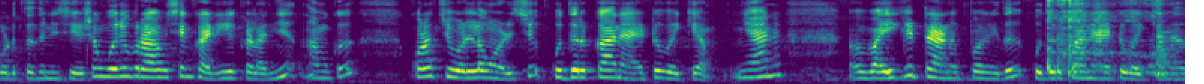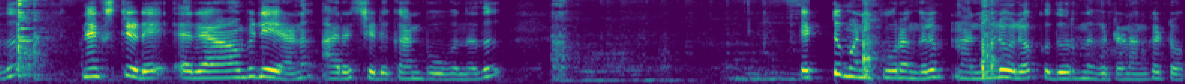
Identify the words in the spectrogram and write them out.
കൊടുത്തതിന് ശേഷം ഒരു പ്രാവശ്യം കഴുകിക്കളഞ്ഞ് നമുക്ക് കുറച്ച് വെള്ളം ഒഴിച്ച് കുതിർക്കാനായിട്ട് വയ്ക്കാം ഞാൻ വൈകിട്ടാണ് ഇപ്പോൾ ഇത് കുതിർക്കാനായിട്ട് വയ്ക്കുന്നത് നെക്സ്റ്റ് ഡേ രാവിലെയാണ് അരച്ചെടുക്കാൻ പോകുന്നത്. എട്ട് മണിക്കൂറെങ്കിലും നല്ലപോലെ കുതിർന്ന് കിട്ടണം കേട്ടോ.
